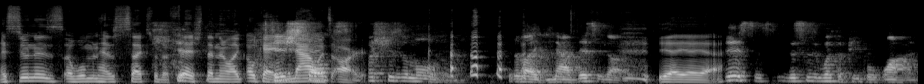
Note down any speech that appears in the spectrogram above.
As soon as a woman has sex with a fish, then they're like, okay, Fish now it's art. Pushes them over. They're like, now this is art. Yeah, yeah, yeah. This is this is what the people want.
